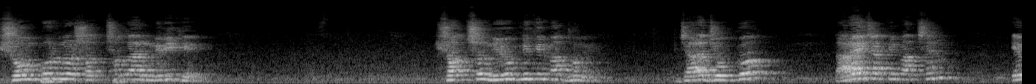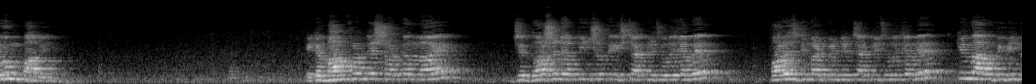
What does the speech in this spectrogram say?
সম্পূর্ণ স্বচ্ছতার নিরিখে স্বচ্ছ নিয়োগ নীতির মাধ্যমে যারা যোগ্য, তারাই চাকরি পাচ্ছেন এবং পাবেন। এটা বামফ্রন্টের সরকার নয় যে দশ হাজার তিনশো তেইশ চাকরি চলে যাবে ফরেস্ট ডিপার্টমেন্টের চাকরি চলে যাবে, কিংবা আরও বিভিন্ন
